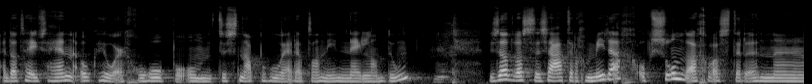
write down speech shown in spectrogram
En dat heeft hen ook heel erg geholpen om te snappen hoe wij dat dan in Nederland doen. Ja. Dus dat was de zaterdagmiddag. Op zondag was er een uh,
